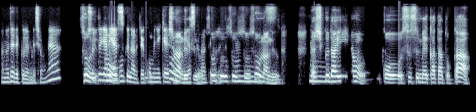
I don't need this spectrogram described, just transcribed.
あの、出てくるんでしょうね。そうするとやりやすくなるというコミュニケーションがやりやすくなってくる。そうそうそう、そうなんです。宿題のこう、進め方とか、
